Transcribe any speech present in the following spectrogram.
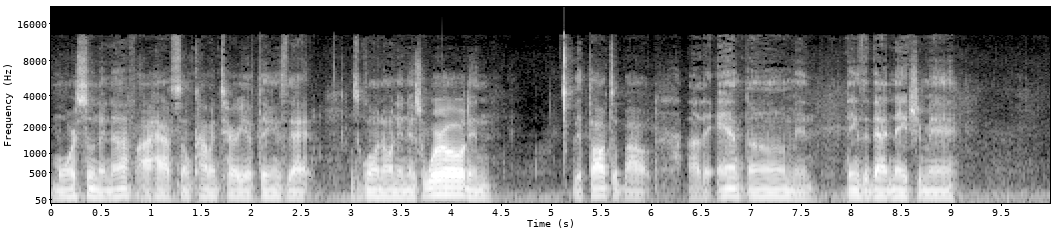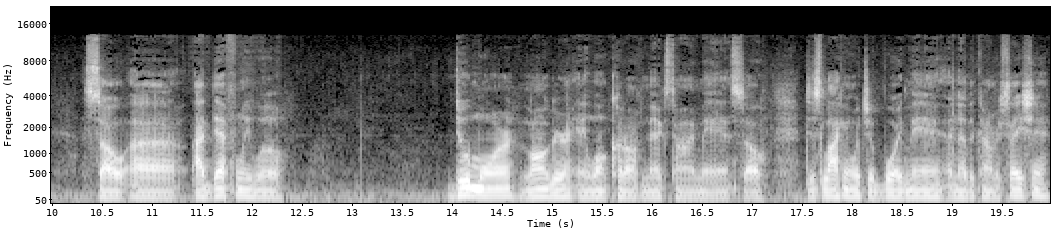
more soon enough. I have some commentary of things that was going on in this world and the thoughts about uh, the anthem and things of that nature, man. So uh, I definitely will do more, longer, and it won't cut off next time, man. So just locking with your boy, man. Another conversation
